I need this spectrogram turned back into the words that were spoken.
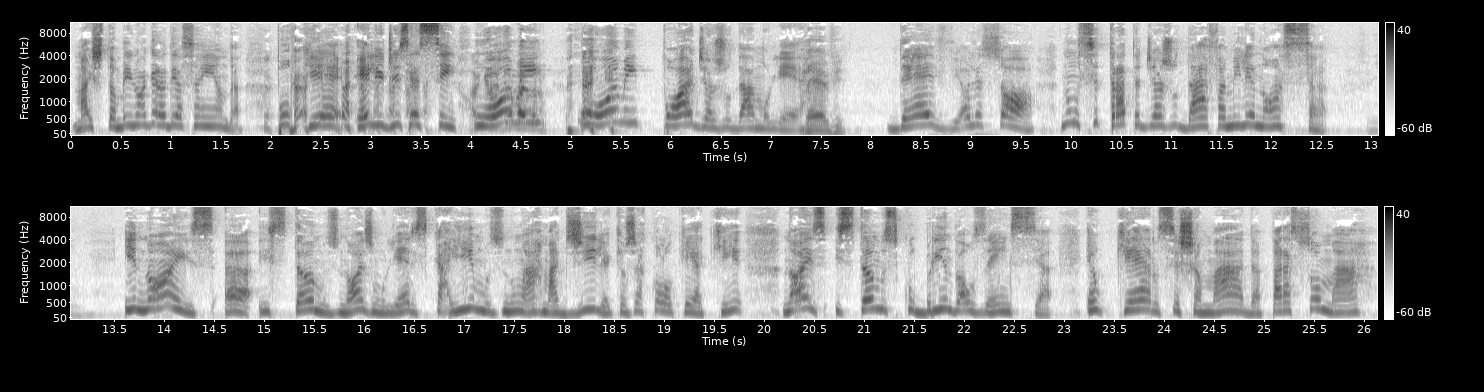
Mas também não agradeço ainda. Porque ele disse assim: o homem, o homem pode ajudar a mulher. Deve. Deve. Olha só, não se trata de ajudar, a família é nossa. E nós uh, estamos, nós mulheres, caímos numa armadilha que eu já coloquei aqui. Nós estamos cobrindo a ausência. Eu quero ser chamada para somar.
